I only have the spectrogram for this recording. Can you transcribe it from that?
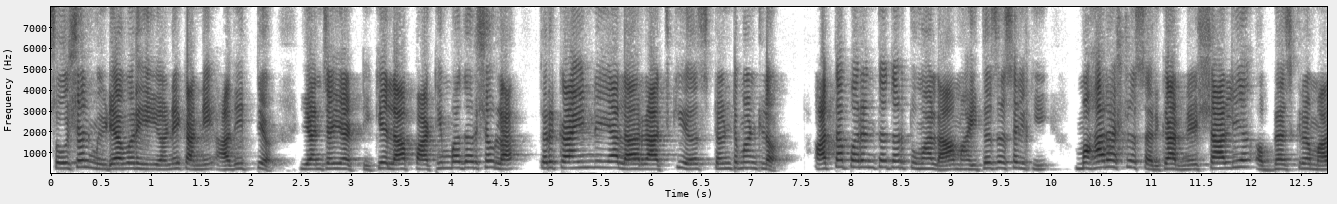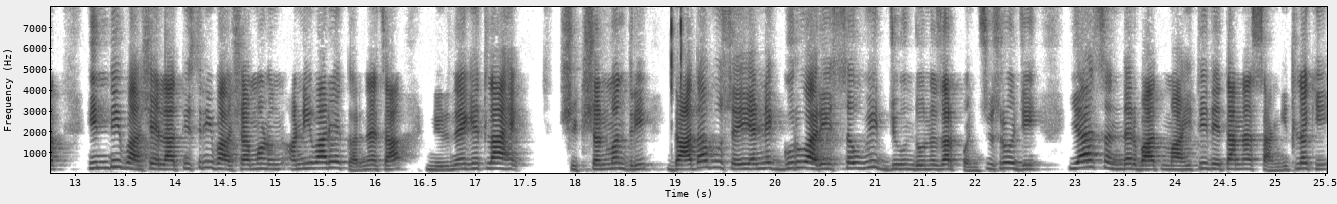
सोशल मीडियावरही अनेकांनी आदित्य यांच्या या टीकेला पाठिंबा दर्शवला तर काहींनी याला राजकीय स्टंट म्हटलं. आतापर्यंत तर तुम्हाला माहीतच असेल की महाराष्ट्र सरकारने शालेय अभ्यासक्रमात हिंदी भाषेला तिसरी भाषा म्हणून अनिवार्य करण्याचा निर्णय घेतला आहे. शिक्षण मंत्री दादा भुसे यांनी गुरुवारी सव्वीस जून दोन हजार पंचवीस रोजी या संदर्भात माहिती देताना सांगितलं की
